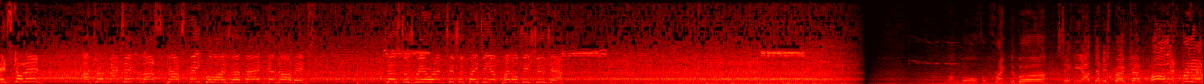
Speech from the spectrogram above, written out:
It's got in! A dramatic last gasp equaliser for Edgar Davids. Just as we were anticipating a penalty shootout. Long ball from Frank de Boer, seeking out Dennis Bergkamp. Oh, that's brilliant!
